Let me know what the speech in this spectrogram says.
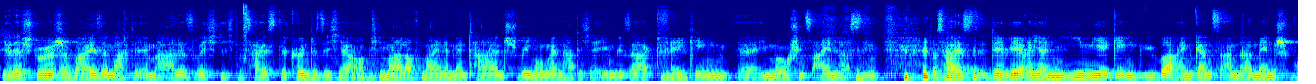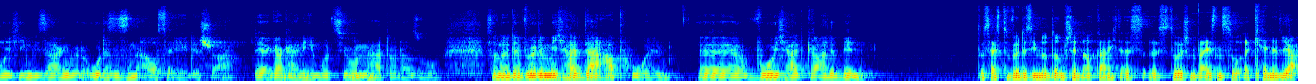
Ja, der stoische ja. Weise macht ja immer alles richtig. Das heißt, der könnte sich ja mhm. optimal auf meine mentalen Schwingungen, hatte ich ja eben gesagt, mhm. Faking äh, Emotions einlassen. das heißt, der wäre ja nie mir gegenüber ein ganz anderer Mensch, wo ich irgendwie sagen würde, oh, das ist ein Außerirdischer, der gar keine mhm. Emotionen mhm. hat oder so. Sondern der würde mich halt da abholen, äh, wo ich halt gerade bin. Das heißt, du würdest ihn unter Umständen auch gar nicht als, als stoischen Weisen so erkennen. Ja,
